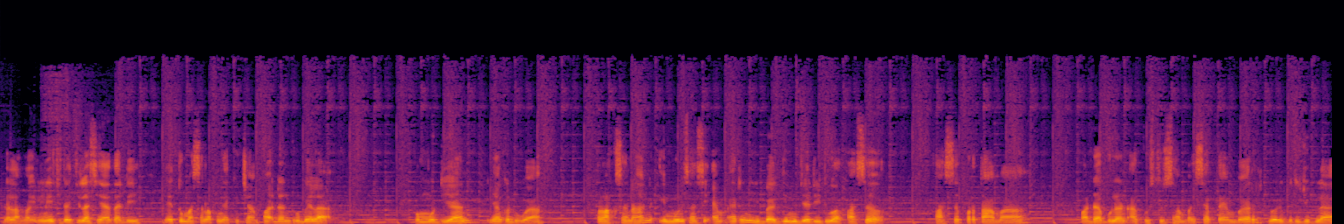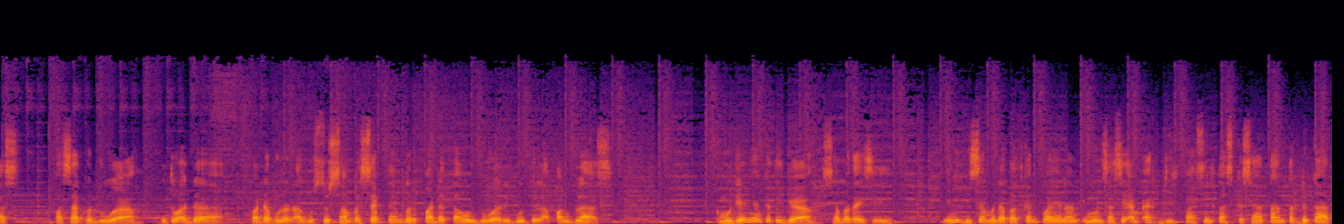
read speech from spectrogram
Dalam hal ini sudah jelas ya tadi, yaitu masalah penyakit campak dan rubella. Kemudian yang kedua, pelaksanaan imunisasi MR ini dibagi menjadi dua fase. Fase pertama pada bulan Agustus sampai September 2017. Fase kedua itu ada pada bulan Agustus sampai September pada tahun 2018. Kemudian yang ketiga, sahabat IC, ini bisa mendapatkan pelayanan imunisasi MR di fasilitas kesehatan terdekat.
